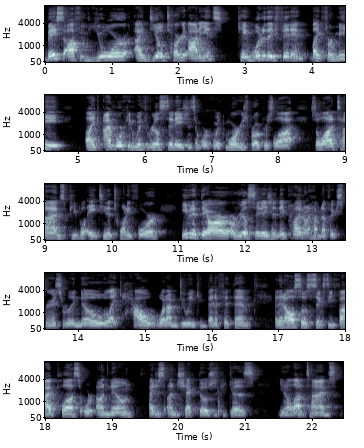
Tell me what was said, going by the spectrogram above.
based off of your ideal target audience Okay, what do they fit in? Like for me like I'm working with real estate agents I'm working with mortgage brokers a lot. So a lot of times people 18 to 24 even if they are a real estate agent They probably don't have enough experience to really know like how what I'm doing can benefit them and then also 65 plus or unknown I just uncheck those just because you know a lot of times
